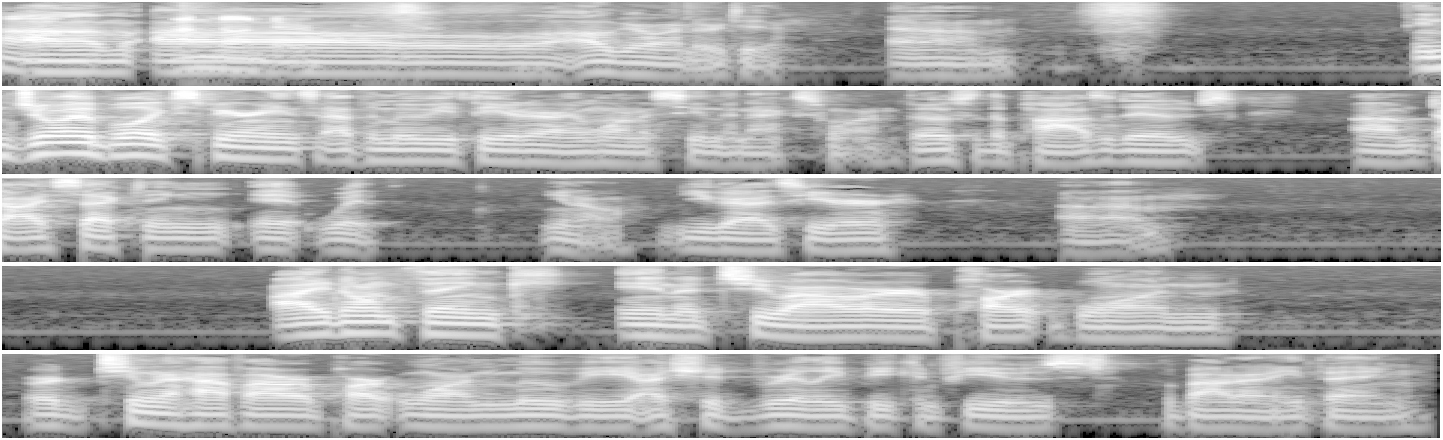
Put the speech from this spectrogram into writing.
Um, Um, I'm under. I'll, I'll go under too. Um, enjoyable experience at the movie theater. I want to see the next one. Those are the positives. Um, dissecting it with, you know, you guys here. Um, I don't think in a two-hour part one or two and a half hour part one movie, I should really be confused about anything.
